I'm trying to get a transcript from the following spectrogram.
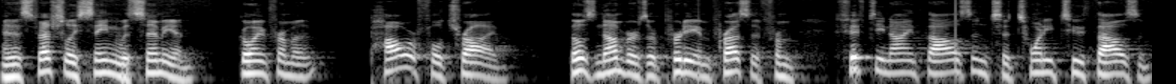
And especially seen with Simeon, going from a powerful tribe. Those numbers are pretty impressive from 59,000 to 22,000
